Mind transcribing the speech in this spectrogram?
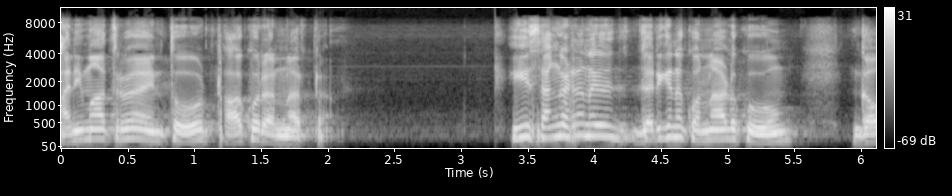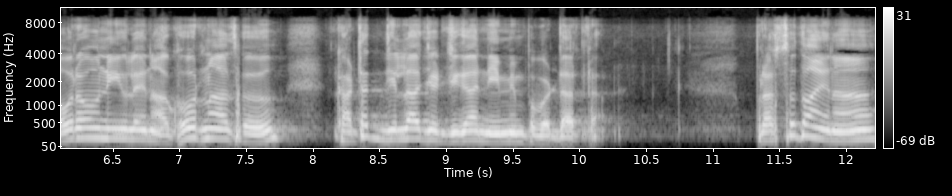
అని మాత్రమే ఆయనతో ఠాకూర్ అన్నారట. ఈ సంఘటన జరిగిన కొన్నాళ్ళకు గౌరవనీయులైన అఘోర్నాథ్ కటక్ జిల్లా జడ్జిగా నియమింపబడ్డారట. ప్రస్తుతం ఆయన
